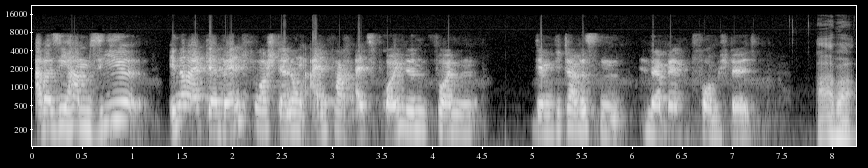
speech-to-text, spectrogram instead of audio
aber sie haben sie innerhalb der Bandvorstellung einfach als Freundin von dem Gitarristen in der Band vorgestellt. Aber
